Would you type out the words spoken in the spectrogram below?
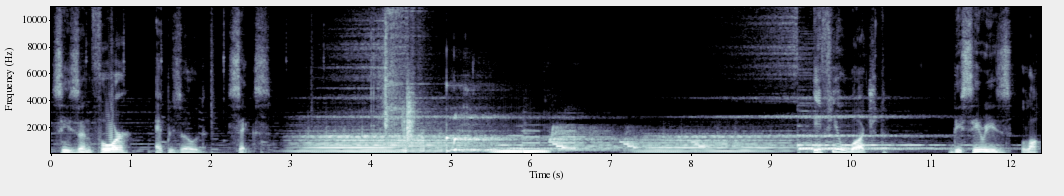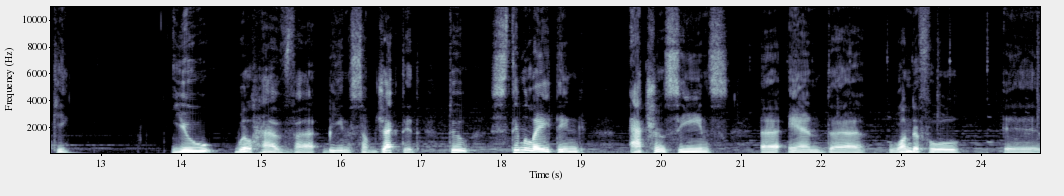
Season 4, Episode 6. If you watched the series Loki, you will have uh, been subjected to stimulating action scenes uh, and uh, wonderful uh,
